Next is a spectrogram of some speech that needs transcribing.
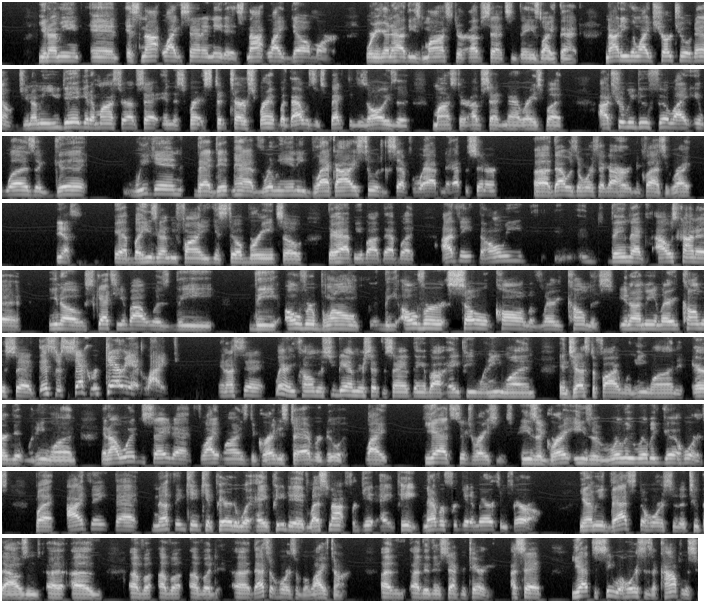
You know what I mean? And it's not like Santa Anita. It's not like Del Mar, where you're going to have these monster upsets and things like that not even like Churchill Downs. You know what I mean? You did get a monster upset in the sprint turf sprint, but that was expected. There's always a monster upset in that race. But I truly do feel like it was a good weekend that didn't have really any black eyes to it, except for what happened to Epicenter. Uh, that was the horse that got hurt in the classic, right? Yes. Yeah, but he's going to be fine. He can still breed, so they're happy about that. But I think the only thing that I was kind of you know, sketchy about was the the overblown, the over so called of Larry Collmus. You know what I mean? Larry Collmus said, This is secretariat like. And I said, Larry Collmus, you damn near said the same thing about AP when he won, and Justified when he won, and Arrogant when he won. And I wouldn't say that Flightline's the greatest to ever do it. Like, he had six races. He's a great, he's a really, really good horse. But I think that nothing can compare to what AP did. Let's not forget AP. Never forget American Pharoah. You know what I mean? That's the horse of the 2000s uh, of of a of a of a uh, that's a horse of a lifetime. Uh, other than Secretary, I said you have to see what horses accomplish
